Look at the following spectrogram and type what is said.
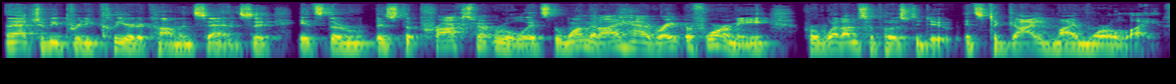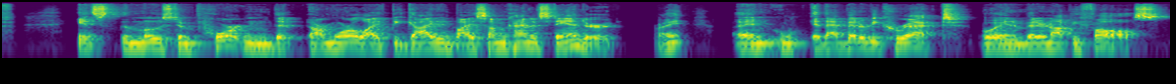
And that should be pretty clear to common sense. It, it's the it's the proximate rule. It's the one that i have right before me for what i'm supposed to do. It's to guide my moral life. It's the most important that our moral life be guided by some kind of standard, right? And that better be correct, or and it better not be false.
